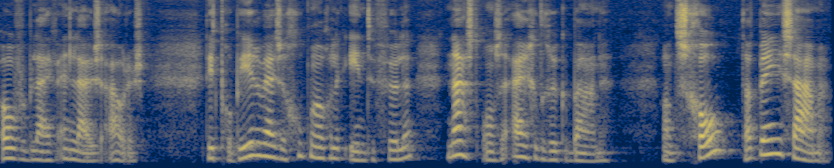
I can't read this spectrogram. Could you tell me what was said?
overblijf en luizenouders. Dit proberen wij zo goed mogelijk in te vullen naast onze eigen drukke banen. Want school, dat ben je samen.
